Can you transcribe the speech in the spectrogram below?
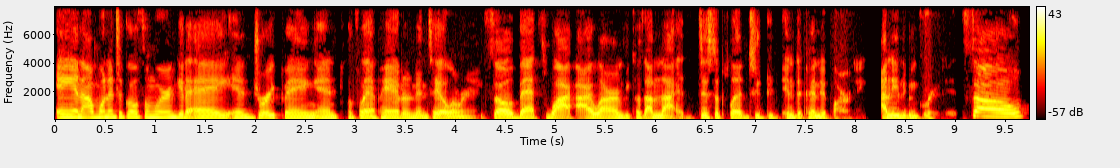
And I wanted to go somewhere and get an A in draping and flat pattern and tailoring. So that's why I learned because I'm not disciplined to do independent learning. I need to be graded. So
